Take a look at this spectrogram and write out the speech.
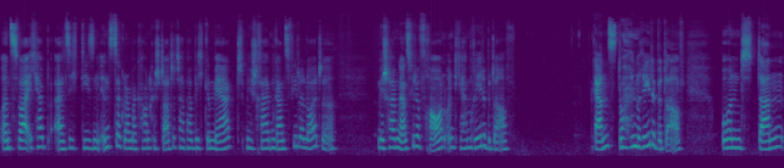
Und zwar, ich habe, als ich diesen Instagram-Account gestartet habe, habe ich gemerkt, mir schreiben ganz viele Leute. Mir schreiben ganz viele Frauen und die haben Redebedarf. Ganz dollen Redebedarf. Und dann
